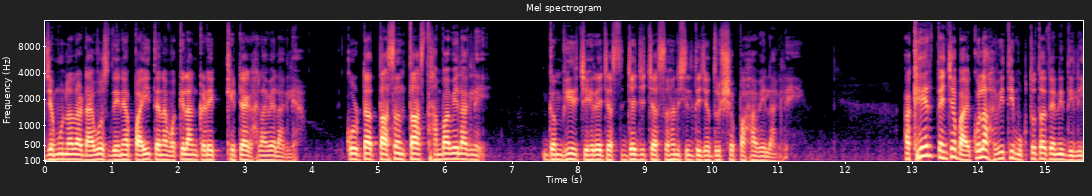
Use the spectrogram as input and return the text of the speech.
जमुनाला डायव्होर्स देण्यापायी त्यांना वकिलांकडे खेट्या घालाव्या लागल्या. कोर्टात तासन तास थांबावे लागले. गंभीर चेहऱ्याच्या जजच्या सहनशीलतेचे दृश्य पाहावे लागले. अखेर त्यांच्या बायकोला हवी ती मुक्तता त्यांनी दिली.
